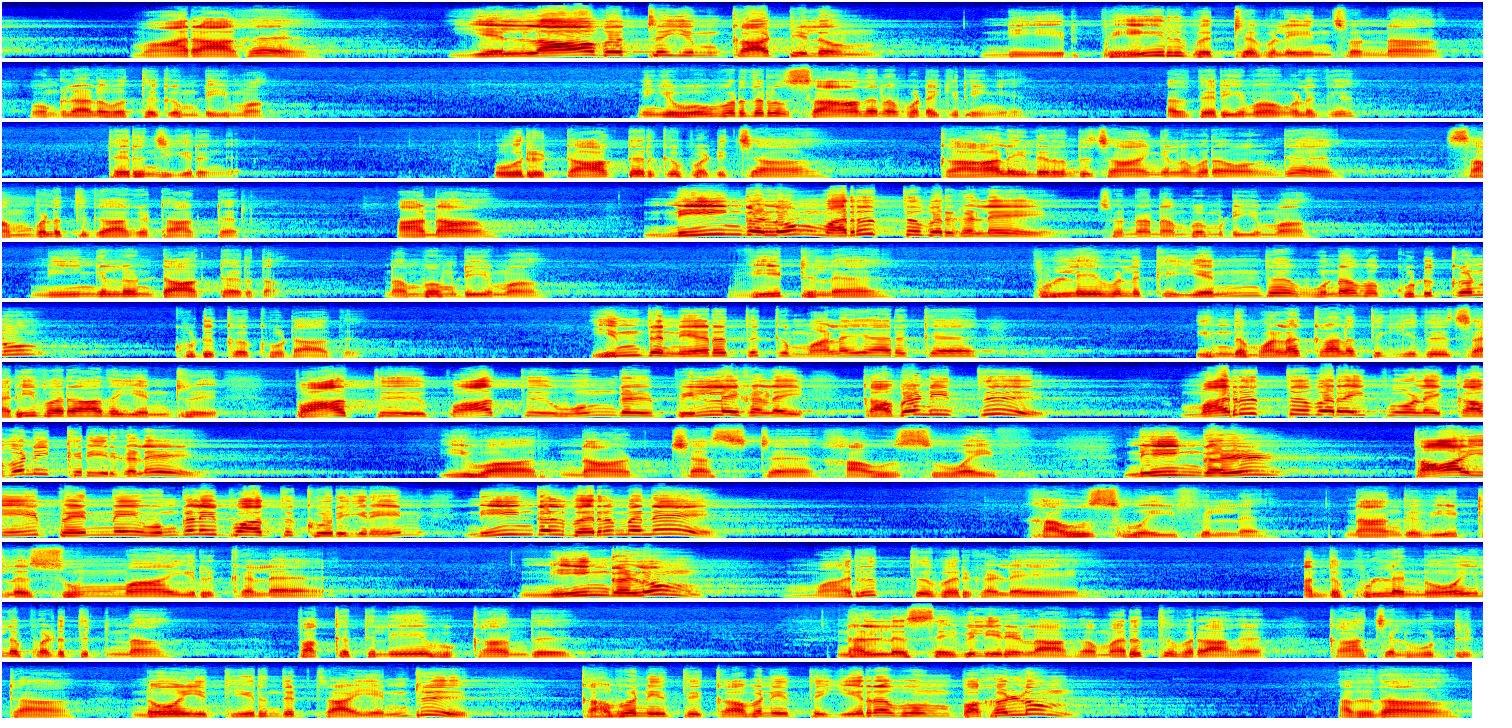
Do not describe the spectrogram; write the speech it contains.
மாறாக எல்லாவற்றையும் காட்டிலும் நீர் பேறு பெற்றவில்லைன்னு சொன்னால் உங்களால் ஒத்துக்க முடியுமா? நீங்கள் ஒவ்வொருத்தரும் சாதனை படைக்கிறீங்க. அது தெரியுமா உங்களுக்கு? தெரிஞ்சுக்கிறங்க. ஒரு டாக்டருக்கு படித்தா காலையிலேருந்து சாயங்காலம் வரை அவங்க சம்பளத்துக்காக டாக்டர். ஆனால் நீங்களும் மருத்துவர்களே. சொன்னால் நம்ப முடியுமா? நீங்களும் டாக்டர் தான். நம்ப முடியுமா? வீட்டில் பிள்ளைகளுக்கு எந்த உணவை கொடுக்கணும்? கொடுக்கக்கூடாது. இந்த நேரத்துக்கு மழையா இருக்க? இந்த மழை காலத்துக்கு இது சரி வராது என்று பார்த்து பார்த்து உங்கள் பிள்ளைகளை கவனித்து மருத்துவரை போல கவனிக்கிறீர்களே. You are not just housewife நீங்கள் தாயே பெண்ணை உங்களை பார்த்து கூறுகிறேன். நீங்கள் வெறுமனே ஹவுஸ் ஒய்ஃப் இல்லை. நாங்கள் வீட்டில் சும்மா இருக்கலை. நீங்களும் மருத்துவர்களே. அந்த புள்ள நோயில் படுத்துட்டுனா பக்கத்திலே உட்கார்ந்து நல்ல செவிலியர்களாக மருத்துவராக காய்ச்சல் விட்டுட்டா நோய் தீர்ந்துட்டா என்று கவனித்து கவனித்து இரவும் பகலும். அதுதான்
